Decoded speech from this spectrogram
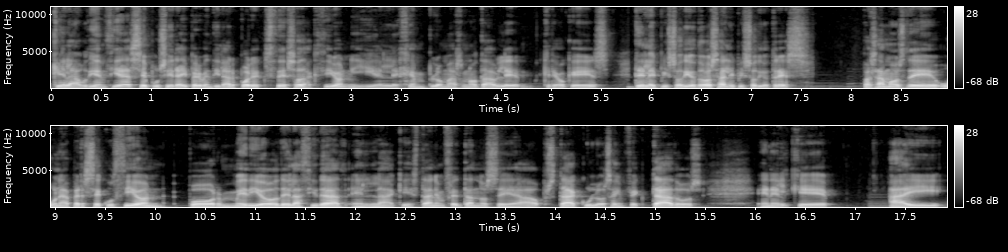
que la audiencia se pusiera a hiperventilar por exceso de acción, y el ejemplo más notable creo que es del episodio 2 al episodio 3. Pasamos de una persecución por medio de la ciudad en la que están enfrentándose a obstáculos, a infectados, en el que hay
